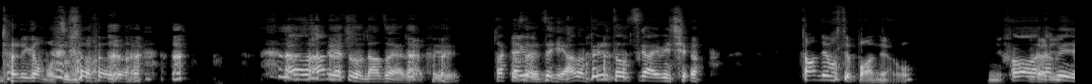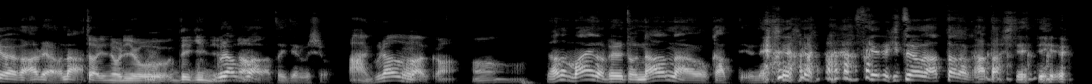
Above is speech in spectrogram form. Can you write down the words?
誰が持つの？あのあれがちょっと謎やなっていう。タックさんぜひあのベルトの使い道を。タンデムステップあんねやろ？二ああ、人、120やからあるやろな二。人乗りをできんねやグラブバーー。がついてる後ろ。あ、グラブバーか。ああの前のベルト何なのかっていうね。つける必要があったのか果たしてっていう。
